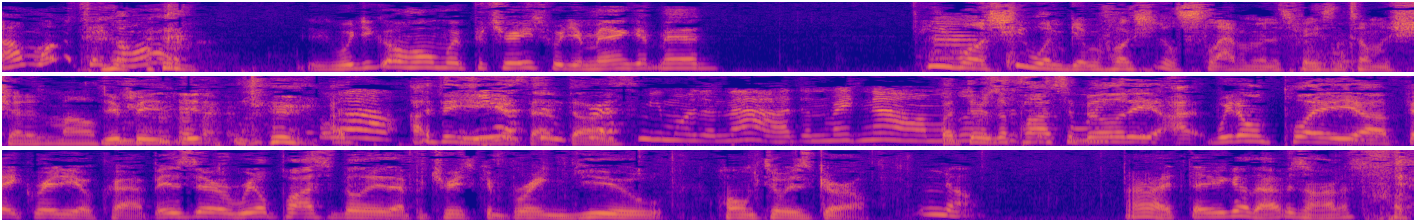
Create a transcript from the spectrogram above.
I want to take her home. Would you go home with Patrice? Would your man get mad? He well, she wouldn't give a fuck. She'll slap him in his face and tell him to shut his mouth. You'd be. You'd, Well, I think you he get has to that done. impress me more than that, and right now I'm. a but there's a possibility. I, we don't play uh, fake radio crap. Is there a real possibility that Patrice could bring you home to his girl? No, All right, there you go. That was honest.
